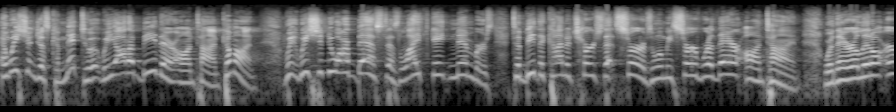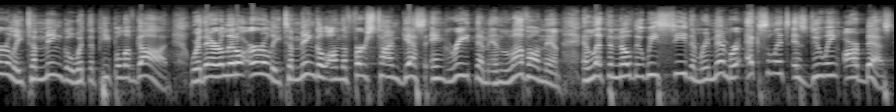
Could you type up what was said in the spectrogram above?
And we shouldn't just commit to it, we ought to be there on time. Come on. We, we should do our best as LifeGate members to be the kind of church that serves. And when we serve, we're there on time. We're there a little early to mingle with the people of God. We're there a little early to mingle on the first time guests and greet them and love on them and let them know that we see them. Remember, excellence is doing our best.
